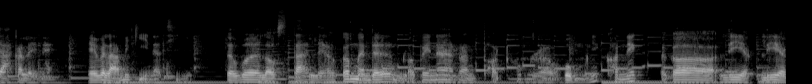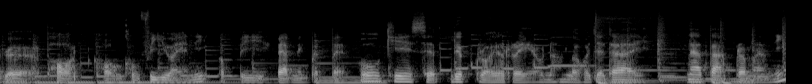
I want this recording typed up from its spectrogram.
ยากอะไรเลยใช้เวลาไม่กี่นาที เร์ฟเวอร์เรา start แล้วก็เหมือนเดิม เราไปหน้า run port ของเราปุ่มนี้ connect แล้วก็เรียกเรียกเอ่อ port ของ config UI อันนี้ copy 8188 โอเค เสร็จเรียบร้อยแล้วเนะเราก็จะได้หน้าตาประมาณนี้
